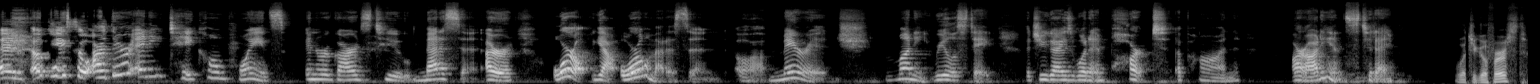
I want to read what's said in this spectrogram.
And okay, so are there any take home points in regards to medicine or oral? Yeah, oral medicine uh, marriage, money, real estate that you guys want to impart upon our audience today? I'll let you go first.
